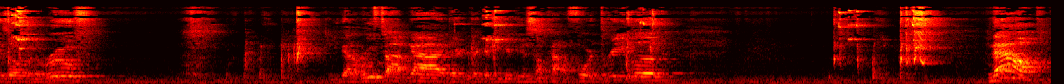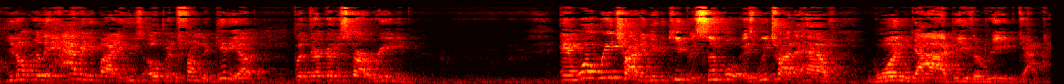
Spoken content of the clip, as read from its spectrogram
is over the roof, you got a rooftop guy, they're, they're gonna give you some kind of 4-3 look. Now, you don't really have anybody who's open from the giddy up, but they're gonna start reading. And what we try to do to keep it simple is we try to have one guy be the read guy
